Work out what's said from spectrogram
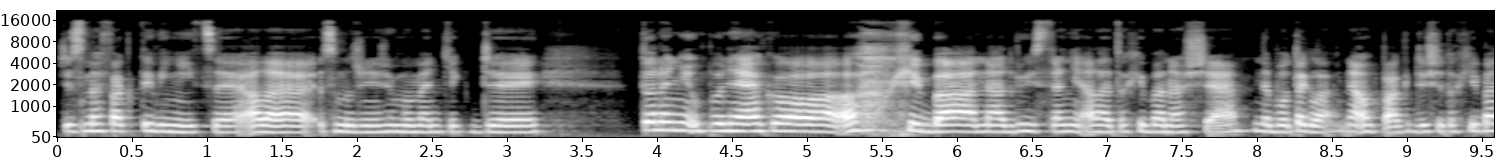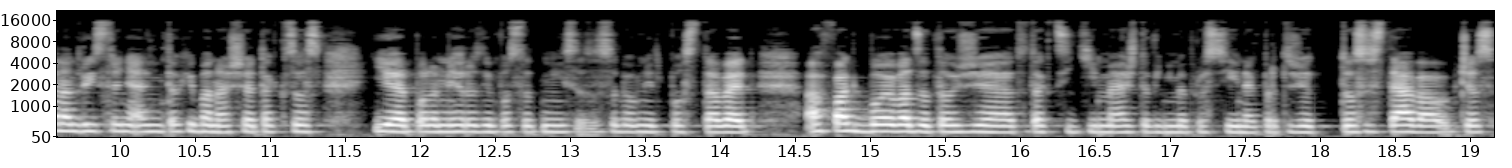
že jsme fakt ty viníci, ale samozřejmě, že v momentě, kdy uh, to není úplně jako chyba na druhé straně, ale je to chyba naše. Nebo takhle, naopak, když je to chyba na druhé straně a není to chyba naše, tak zase je podle mě hrozně podstatný se za sebe umět postavit a fakt bojovat za to, že to tak cítíme, že to vidíme prostě jinak, protože to se stává. Občas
